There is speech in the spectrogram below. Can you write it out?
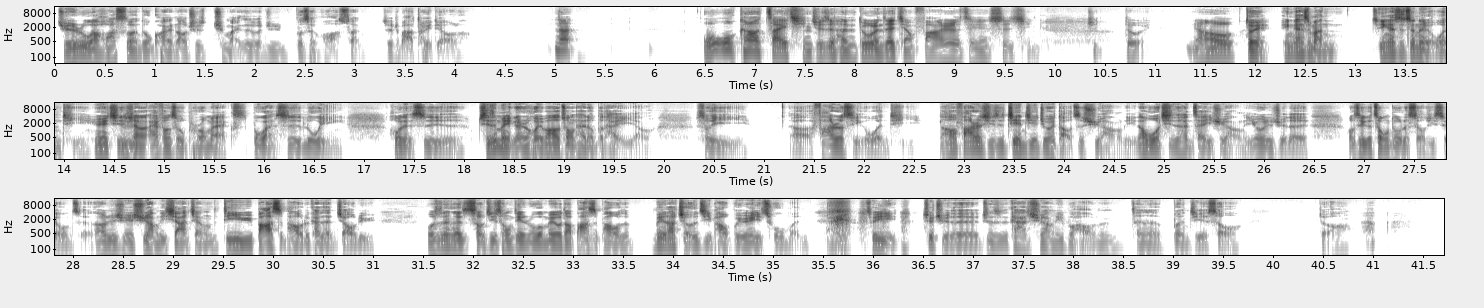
觉得如果要花四万多块，然后去去买这个，就不是很划算，所以就把它退掉了。那我我看到灾情，就是很多人在讲发热这件事情，就对，然后对，应该是蛮，应该是真的有问题，因为其实像 iPhone 十五 Pro Max，不管是录影或者是，其实每个人回报的状态都不太一样，所以呃，发热是一个问题。然后发热其实间接就会导致续航力。那我其实很在意续航力，因为我就觉得我是一个重度的手机使用者，然后就觉得续航力下降低于八十帕，我就开始很焦虑。我是那个手机充电如果没有到八十趴，我就没有到九十几趴，我不愿意出门。所以 就觉得就是看续航力不好，那真的不能接受，对哦。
